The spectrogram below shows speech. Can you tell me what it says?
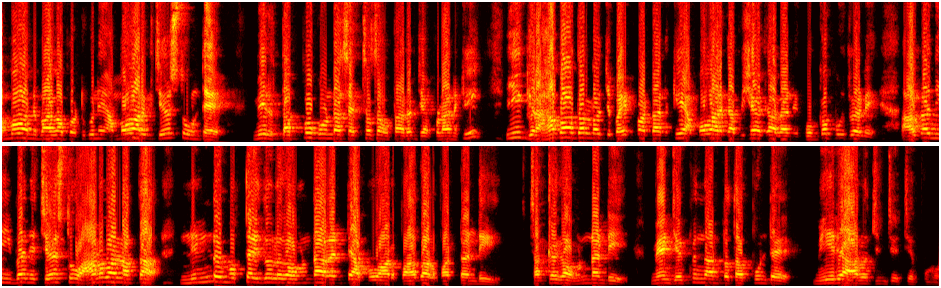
అమ్మవారిని బాగా పట్టుకుని అమ్మవారికి చేస్తూ ఉంటే మీరు తప్పకుండా సక్సెస్ అవుతారని చెప్పడానికి ఈ గ్రహ నుంచి బయటపడడానికి అమ్మవారికి అభిషేకాలని కుంక పూజలని అవన్నీ ఇవన్నీ చేస్తూ ఆడవాళ్ళంతా నిండు ముత్తైదులుగా ఉండాలంటే అమ్మవారి పాదాలు పట్టండి. చక్కగా ఉండండి. మేము చెప్పిన దాంట్లో తప్పు ఉంటే మీరే ఆలోచించి చెప్పుకో.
